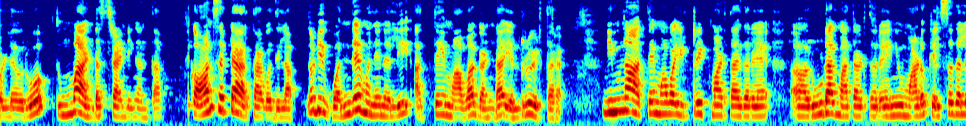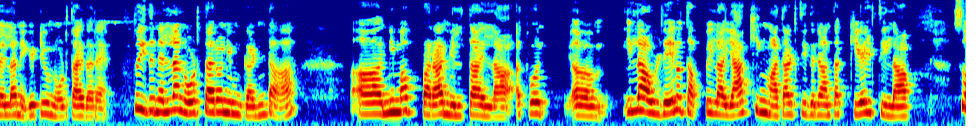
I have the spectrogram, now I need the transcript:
ಒಳ್ಳೆಯವರು, ತುಂಬ ಅಂಡರ್ಸ್ಟ್ಯಾಂಡಿಂಗ್ ಅಂತ. ಕಾನ್ಸೆಪ್ಟೇ ಅರ್ಥ ಆಗೋದಿಲ್ಲ. ನೋಡಿ, ಒಂದೇ ಮನೆಯಲ್ಲಿ ಅತ್ತೆ, ಮಾವ, ಗಂಡ ಎಲ್ಲರೂ ಇರ್ತಾರೆ. ನಿಮ್ಮನ್ನ ಅತ್ತೆ, ಮಾವ ಇಲ್ಲಿ ಟ್ರೀಟ್ ಮಾಡ್ತಾ ಇದ್ದಾರೆ ರೂಡಾಗಿ ಮಾತಾಡ್ತಾರೆ, ನೀವು ಮಾಡೋ ಕೆಲಸದಲ್ಲೆಲ್ಲ ನೆಗೆಟಿವ್ ನೋಡ್ತಾ ಇದ್ದಾರೆ ಸೊ ಇದನ್ನೆಲ್ಲ ನೋಡ್ತಾ ಇರೋ ನಿಮ್ಮ ಗಂಡ ನಿಮ್ಮ ಪರ ನಿಲ್ತಾ ಇಲ್ಲ, ಅಥವಾ ಇಲ್ಲ, ಅವಳದೇನು ತಪ್ಪಿಲ್ಲ, ಯಾಕೆ ಹಿಂಗೆ ಮಾತಾಡ್ತಿದ್ದೀರಾ ಅಂತ ಕೇಳ್ತಿಲ್ಲ. ಸೊ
